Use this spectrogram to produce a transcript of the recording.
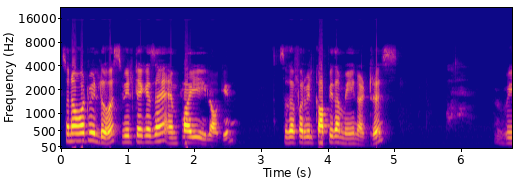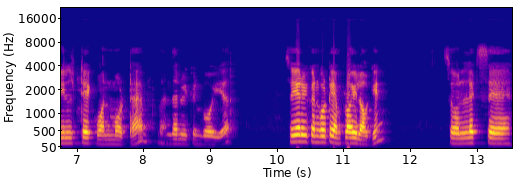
So now what we'll do is we'll take as an employee login. So therefore we'll copy the main address. We'll take one more tab and then we can go here. So here you can go to employee login. So let's say,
